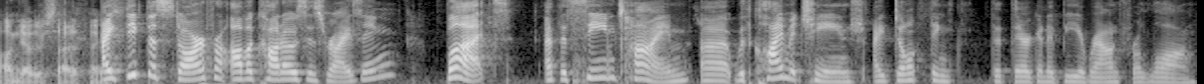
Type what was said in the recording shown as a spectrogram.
on the other side of things. I think the star for avocados is rising, but at the same time, uh, with climate change, I don't think that they're going to be around for long.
